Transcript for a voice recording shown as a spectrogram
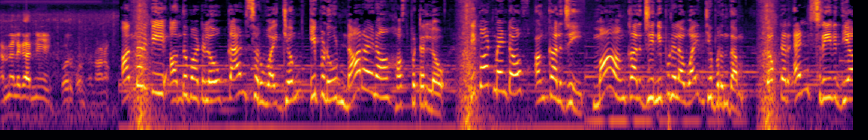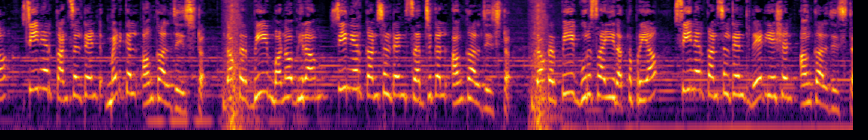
ఎమ్మెల్యే గారిని కోరుకుంటున్నాను. అందరికీ అందుబాటులో క్యాన్సర్ వైద్యం ఇప్పుడు నారాయణ హాస్పిటల్లో. డిపార్ట్మెంట్ ఆఫ్ అంకాలజీ మా అంకాలజీ నిపుణుల వైద్య బృందం. Doctor N Srividya senior consultant medical oncologist. Doctor B Manobhiram senior consultant surgical oncologist. Doctor P Gurusai Ratnapriya senior consultant radiation oncologist.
